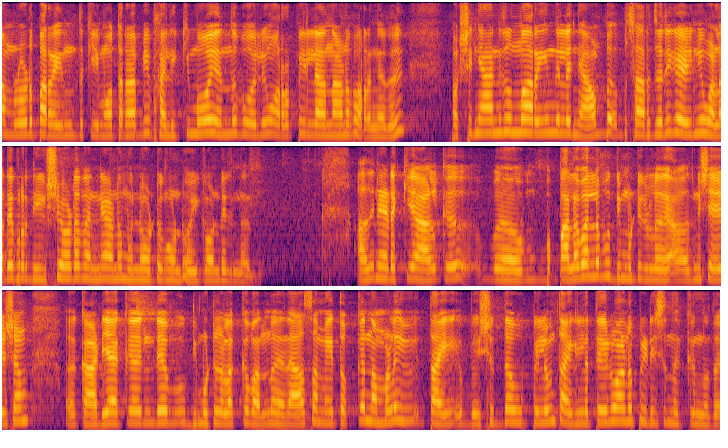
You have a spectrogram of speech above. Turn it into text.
നമ്മളോട് പറയുന്നത് കീമോതെറാപ്പി ഫലിക്കുമോ എന്ന് പോലും ഉറപ്പില്ല എന്നാണ് പറഞ്ഞത്. പക്ഷെ ഞാനിതൊന്നും അറിയുന്നില്ല. ഞാൻ സർജറി കഴിഞ്ഞ്. വളരെ പ്രതീക്ഷയോടെ തന്നെയാണ് മുന്നോട്ട് കൊണ്ടുപോയിക്കൊണ്ടിരുന്നത്. അതിനിടയ്ക്ക് ആൾക്ക് പല പല ബുദ്ധിമുട്ടുകൾ. അതിനുശേഷം കാർഡിയാക്കിന്റെ ബുദ്ധിമുട്ടുകളൊക്കെ വന്നു. ആ സമയത്തൊക്കെ നമ്മൾ ഈ തൈ വിശുദ്ധ ഉപ്പിലും തൈലത്തേലുമാണ് പിടിച്ച് നിൽക്കുന്നത്.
